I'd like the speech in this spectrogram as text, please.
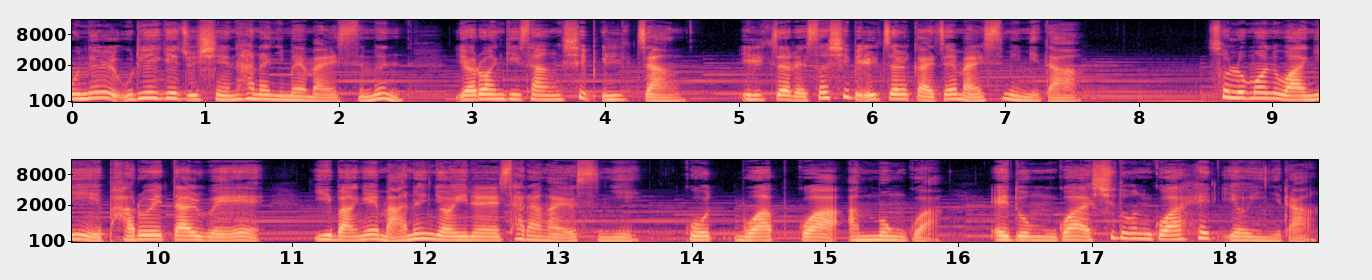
오늘 우리에게 주신 하나님의 말씀은 열왕기상 11장 1절에서 11절까지의 말씀입니다. 솔로몬 왕이 바로의 딸 외에 이방의 많은 여인을 사랑하였으니 곧 모압과 암몬과 에돔과 시돈과 헷 여인이라.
